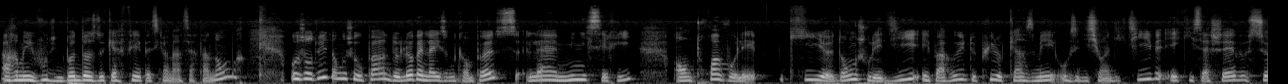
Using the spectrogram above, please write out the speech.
armez-vous d'une bonne dose de café parce qu'il y en a un certain nombre. Aujourd'hui, donc, je vous parle de Love and Lies on Campus, la mini-série en trois volets, qui, euh, donc, je vous l'ai dit, est parue depuis le 15 mai aux éditions addictives et qui s'achève ce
